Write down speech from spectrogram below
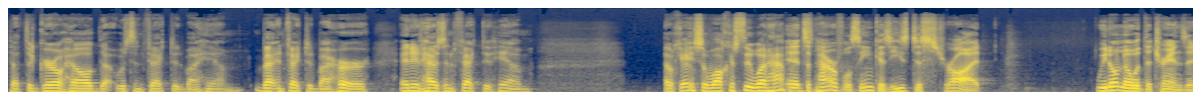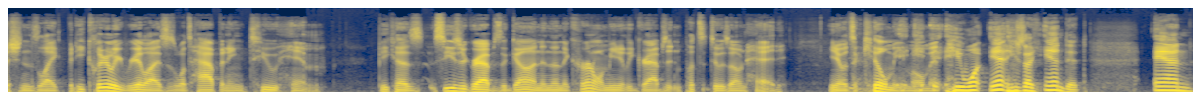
that the girl held that was infected by him, but infected by her, and it has infected him. Okay, so walk us through what happens. And it's a powerful scene because he's distraught. We don't know what the transition's like, but he clearly realizes what's happening to him because Caesar grabs the gun and then the colonel immediately grabs it and puts it to his own head. You know, it's a kill me moment. He, he want he's like end it, and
